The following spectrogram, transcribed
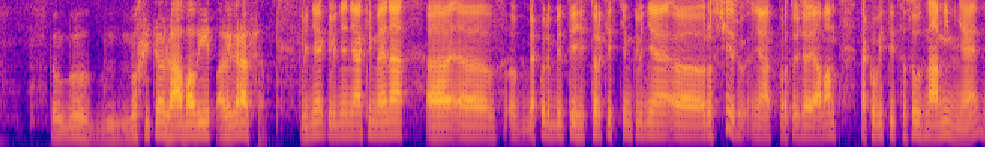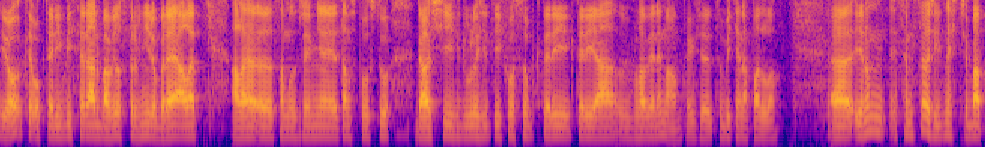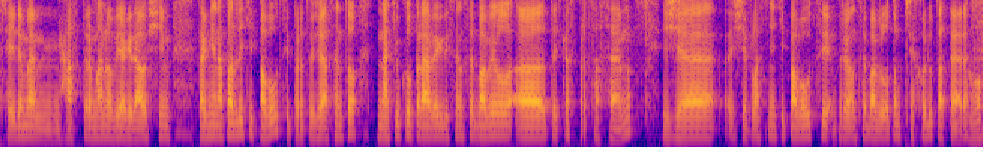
to byl nositel zábavy a legrace. Klidně, klidně nějaký jména, jako kdyby ty historky s tím klidně uh, rozšířu nějak, protože já mám takový ty, co jsou známí mně, jo, o kterých bych se rád bavil z první dobré, ale, ale samozřejmě je tam spoustu dalších důležitých osob, který, který já v hlavě nemám, takže co by tě napadlo? Uh, jenom jsem chtěl říct, než třeba přejdeme k Hastermanovi a k dalším, tak mě napadli ti pavouci, protože já jsem to naťukl právě, když jsem se bavil uh, teďka s Prcasem, že, že vlastně ti pavouci, protože on se bavil o tom přechodu Tater, No. uh,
